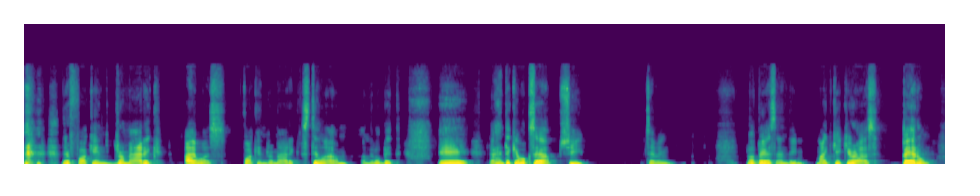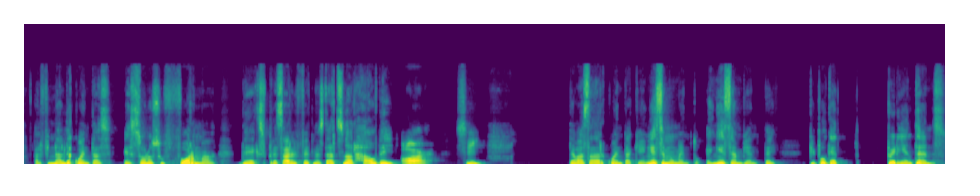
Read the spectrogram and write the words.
they're fucking dramatic. I was fucking dramatic. Still am a little bit. Eh, la gente que boxea, sí, se ven, los ves and they might kick your ass, pero al final de cuentas es solo su forma de expresar el fitness. That's not how they are, ¿sí? Te vas a dar cuenta que en ese momento, en ese ambiente, people get pretty intense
